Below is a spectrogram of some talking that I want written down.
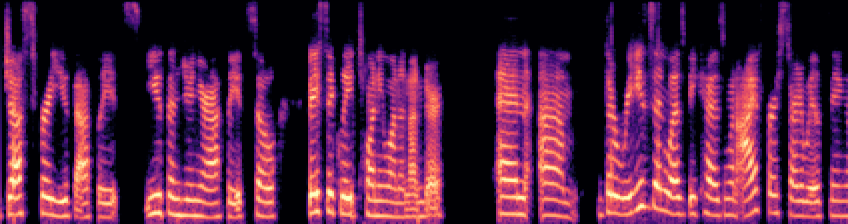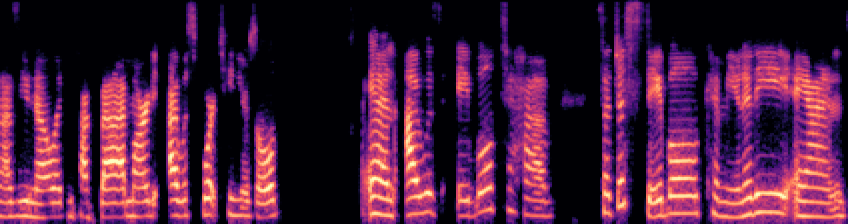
just for youth athletes, youth and junior athletes. So basically 21 and under. And um, the reason was because when I first started weightlifting, as you know, like we talked about, I'm already, I was 14 years old and I was able to have such a stable community and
